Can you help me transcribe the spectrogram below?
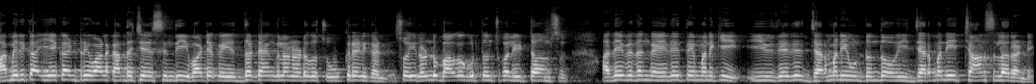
అమెరికా ఏ కంట్రీ వాళ్ళకి అందజేసింది వాటి యొక్క యుద్ధ ట్యాంకులు అని అడగచ్చు ఉక్రెయిన్ కండి సో ఈ రెండు బాగా గుర్తుంచుకోవాలి ఈ టర్మ్స్ అదేవిధంగా ఏదైతే మనకి ఈ ఏదైతే జర్మనీ ఉంటుందో ఈ జర్మనీ ఛాన్సలర్ అండి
